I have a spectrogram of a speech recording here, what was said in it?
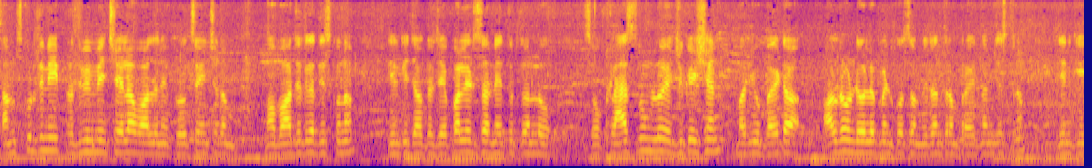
సంస్కృతిని ప్రతిబింబించేలా వాళ్ళని ప్రోత్సహించడం మా బాధ్యతగా తీసుకున్నాం. దీనికి డాక్టర్ జయపాల్రెడ్డి సార్ నేతృత్వంలో సో క్లాస్ రూమ్లో ఎడ్యుకేషన్ మరియు బయట ఆల్రౌండ్ డెవలప్మెంట్ కోసం నిరంతరం ప్రయత్నం చేస్తున్నాం. దీనికి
